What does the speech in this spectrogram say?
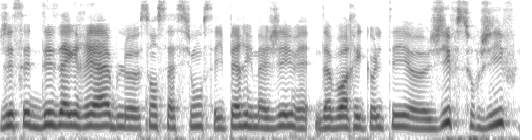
J'ai cette désagréable sensation, c'est hyper imagé, d'avoir récolté euh, gifle sur gifle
